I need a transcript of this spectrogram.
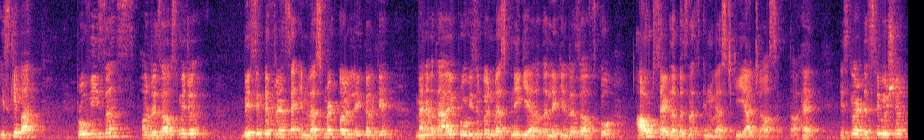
इसके बाद प्रोविजंस और रिजर्व्स में जो बेसिक डिफरेंस है इन्वेस्टमेंट को लेकर के मैंने बताया कि प्रोविज़न को इन्वेस्ट नहीं किया जाता, लेकिन रिजर्व्स को आउटसाइड द बिज़नेस इन्वेस्ट किया जा सकता है। इसके बाद डिस्ट्रीब्यूशन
